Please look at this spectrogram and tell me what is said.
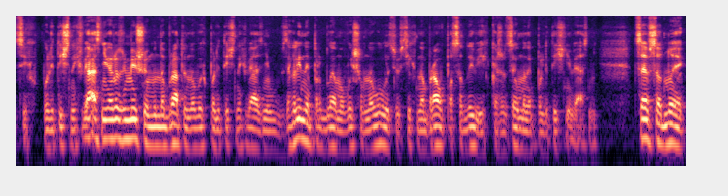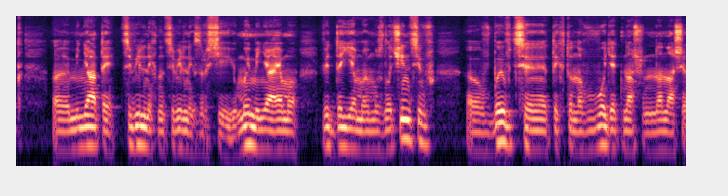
цих політичних в'язнів. Я розумію, що йому набрати нових політичних в'язнів взагалі не проблема. Вийшов на вулицю, всіх набрав, посадив їх, каже, це в мене політичні в'язні. Це все одно як е, міняти цивільних на цивільних з Росією. Ми міняємо, віддаємо йому злочинців, е, вбивць, е, тих, хто наводять нашу, на наші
